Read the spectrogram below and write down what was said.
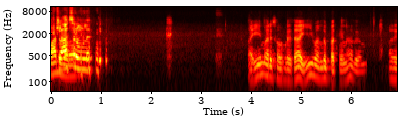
பாட்டு கிளாஸ். ரூம்ல ஐ மாதிரி சொல்ல முடியாது? ஐ வந்து பாத்தீங்கன்னா அது அது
